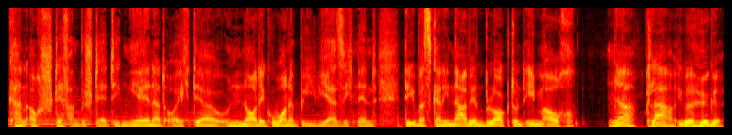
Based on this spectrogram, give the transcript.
kann auch Stefan bestätigen. Ihr erinnert euch, der Nordic Wannabe, wie er sich nennt, der über Skandinavien bloggt und eben auch ja, klar, über Hügge.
